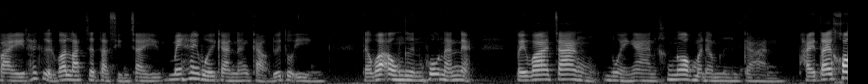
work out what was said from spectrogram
ไปถ้าเกิดว่ารัฐจะตัดสินใจไม่ให้บริการดังกล่าวด้วยตัวเอง แต่ว่าเอาเงินพวกนั้นเนี่ย ไปว่าจ้างหน่วยงานข้างนอกมาดำเนินการ ภายใต้ข้อ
